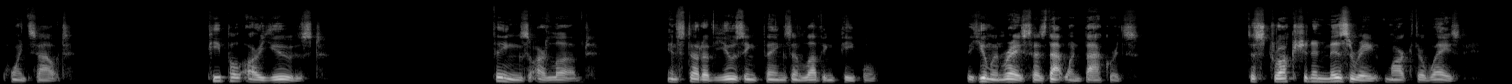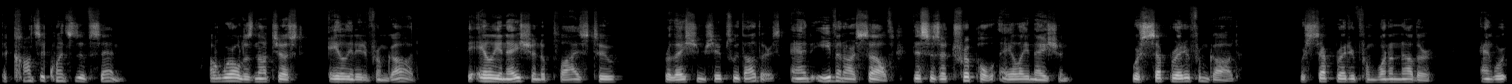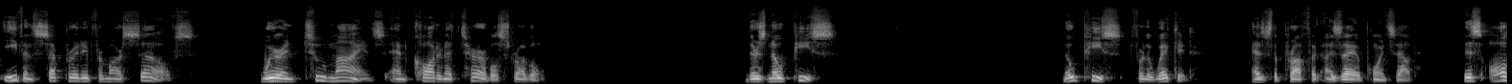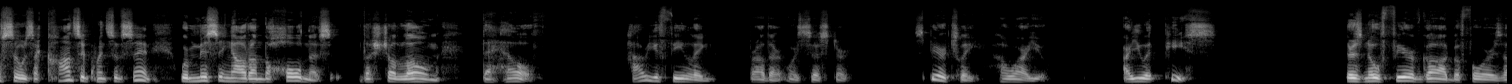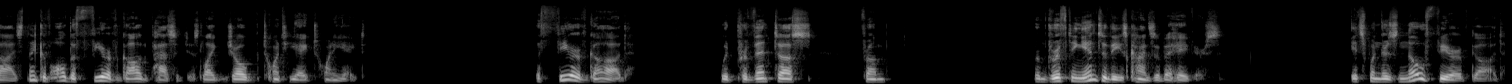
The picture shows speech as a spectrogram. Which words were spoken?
points out. People are used, things are loved. Instead of using things and loving people, the human race has that one backwards. Destruction and misery mark their ways, the consequences of sin. Our world is not just alienated from God, the alienation applies to relationships with others, and even ourselves. This is a triple alienation. We're separated from God, we're separated from one another, and we're even separated from ourselves. We're in two minds and caught in a terrible struggle. There's no peace. No peace for the wicked, as the prophet Isaiah points out. This also is a consequence of sin. We're missing out on the wholeness, the shalom, the health, how are you feeling, brother or sister? Spiritually, how are you? Are you at peace? There's no fear of God before his eyes. Think of all the fear of God passages like Job 28 28. The fear of God would prevent us from, from drifting into these kinds of behaviors. It's when there's no fear of God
